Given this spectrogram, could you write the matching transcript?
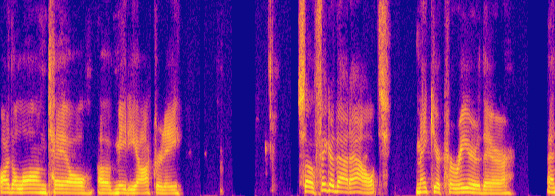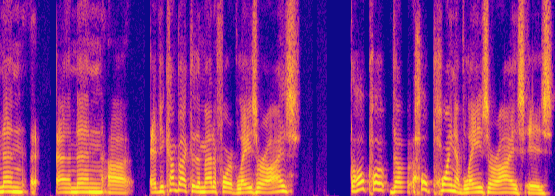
are the long tail of mediocrity. So figure that out. Make your career there, and then and then uh, if you come back to the metaphor of laser eyes, the whole po- the whole point of laser eyes is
